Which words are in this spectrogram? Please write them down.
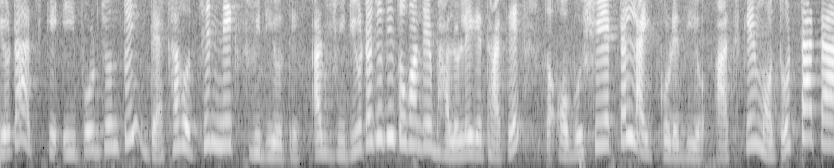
ভিডিওটা আজকে এই পর্যন্তই। দেখা হচ্ছে নেক্সট ভিডিওতে আর ভিডিওটা যদি তোমাদের ভালো লেগে থাকে, তো অবশ্যই একটা লাইক করে দিও। আজকের মতো, টাটা!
